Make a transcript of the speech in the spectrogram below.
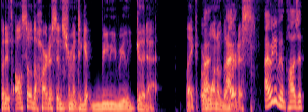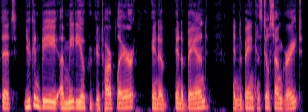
but it's also the hardest instrument to get really, really good at, like or one of the I- hardest. I would even posit that you can be a mediocre guitar player in a in a band, and the band can still sound great.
